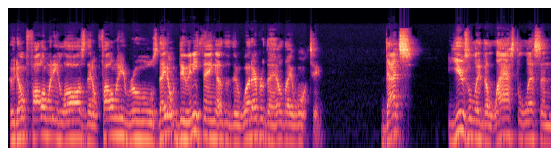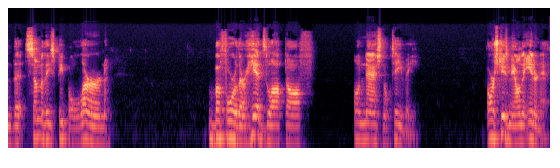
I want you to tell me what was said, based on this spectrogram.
who don't follow any laws, they don't follow any rules, they don't do anything other than whatever the hell they want to. That's usually the last lesson that some of these people learn before their heads lopped off on national TV. Or excuse me, on the internet.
